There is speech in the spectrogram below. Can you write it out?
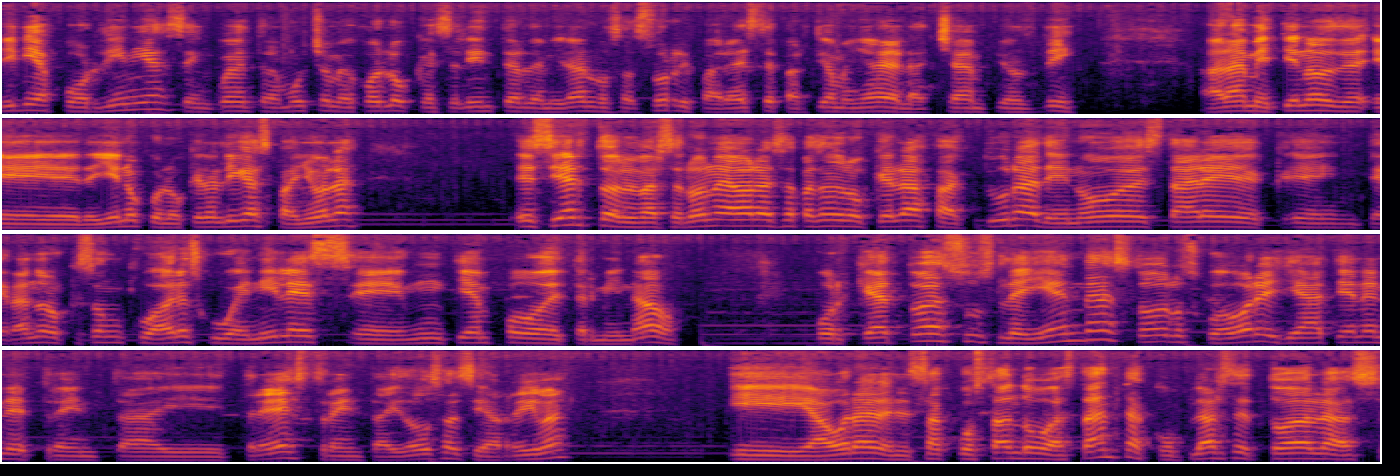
línea por línea se encuentra mucho mejor lo que es el Inter de Milán, los Azurri, para este partido mañana de la Champions League. Ahora metiendo de, eh, de lleno con lo que es la Liga Española, es cierto, el Barcelona ahora está pasando lo que es la factura de no estar eh, eh, integrando lo que son jugadores juveniles en un tiempo determinado. Porque a todas sus leyendas, todos los jugadores ya tienen el 33, 32 hacia arriba. Y ahora les está costando bastante acoplarse todas las,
